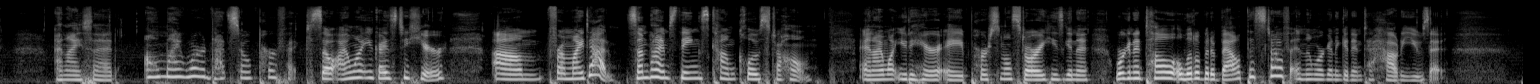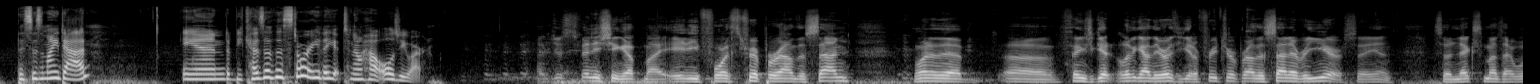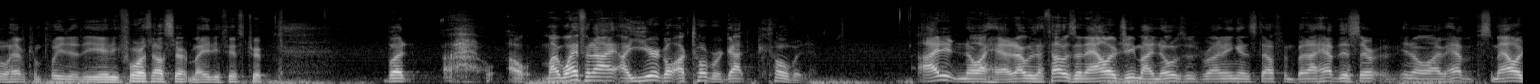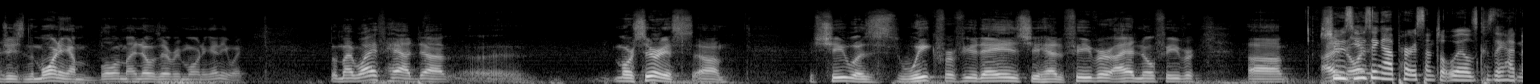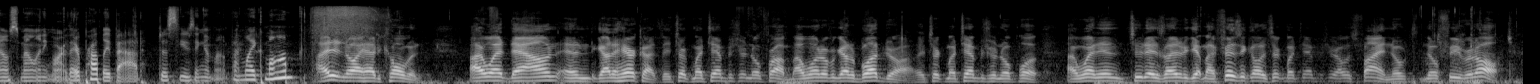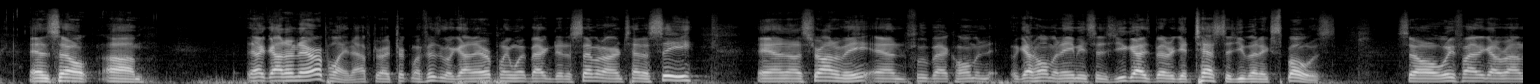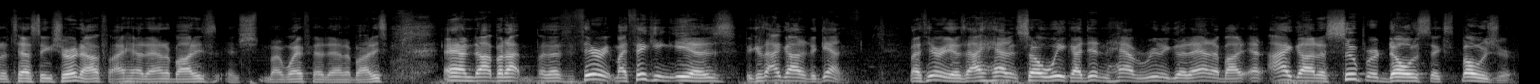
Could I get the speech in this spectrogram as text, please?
And I said, Oh my word, that's so perfect. So I want you guys to hear um, from my dad. Sometimes things come close to home. And I want you to hear a personal story. He's gonna, we're gonna tell a little bit about this stuff, and then we're gonna get into how to use it. This is my dad, and because of the story, they get to know how old you are. I'm just finishing up my 84th trip around the sun. One of the uh, things you get living on the earth, you get a free trip around the sun every year. So, yeah. So next month I will have completed the 84th. I'll start my 85th trip. But uh, my wife and I, a year ago, October, got COVID. I didn't know I had it. I was I thought it was an allergy. My nose was running and stuff. And, but I have this, uh, you know, I have some allergies in the morning. I'm blowing my nose every morning anyway. But my wife had uh, uh, more serious. Um, she was weak for a few days. She had a fever. I had no fever. She was using I, up her essential oils because they had no smell anymore. They're probably bad, just using them up. I'm like, Mom? I didn't know I had COVID. I went down and got a haircut. They took my temperature, no problem. I went over and got a blood draw. They took my temperature, no problem. I went in two days later to get my physical. They took my temperature. I was fine, no, no fever at all. And so um, I got on an airplane. After I took my physical, I got on an airplane, went back and did a seminar in Tennessee and astronomy and flew back home. And we got home and Amy says, you guys better get tested. You've been exposed. So we finally got around to testing. Sure enough, I had antibodies, and my wife had antibodies. And uh, but, I, but the theory, my thinking is because I got it again. My theory is I had it so weak I didn't have really good antibody, and I got a super dose exposure.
